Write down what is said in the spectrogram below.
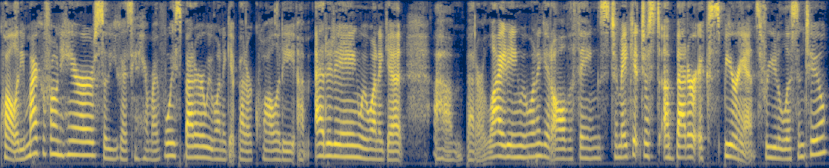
quality microphone here so you guys can hear my voice better. We want to get better quality um, editing. We want to get um, better lighting. We want to get all the things to make it just a better experience for you to listen to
